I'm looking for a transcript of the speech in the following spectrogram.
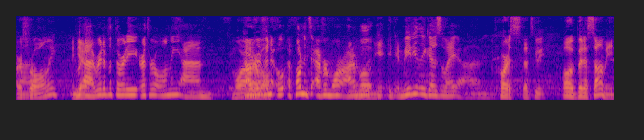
Earth roll only. And yeah, Uh, writ of authority, earth roll only. Um, more however, honorable. if an opponent's ever more honorable, it, it immediately goes away. Um, of course, that's good. Oh, but Asami.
